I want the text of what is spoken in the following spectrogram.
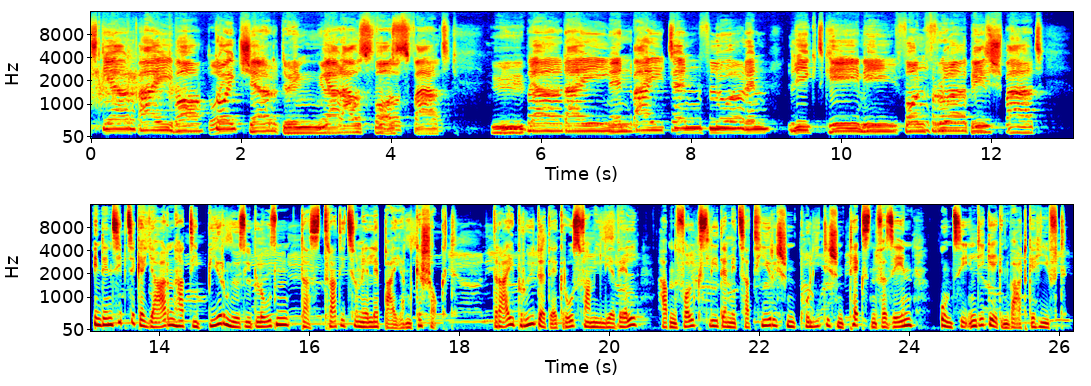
Land der Weiber, deutscher Dünger aus Phosphat. Über deinen weiten Fluren liegt Chemie von früh bis spät. In den 70er Jahren hat die Biermöselblosen das traditionelle Bayern geschockt. Drei Brüder der Großfamilie Well haben Volkslieder mit satirischen politischen Texten versehen und sie in die Gegenwart gehievt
